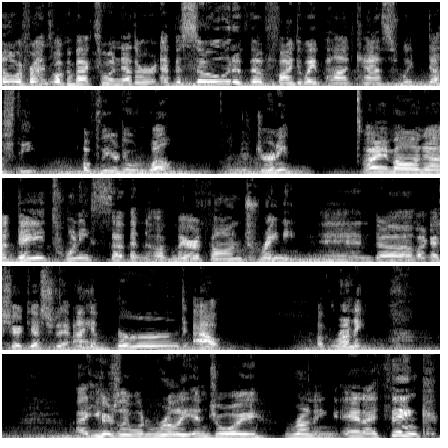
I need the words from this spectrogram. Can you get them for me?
Hello, my friends. Welcome back to another episode of the Find a Way podcast with Dusty. Hopefully, you're doing well on your journey. I am on uh, day 27 of marathon training, and uh, like I shared yesterday, I am burned out of running. I usually would really enjoy running, and I think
